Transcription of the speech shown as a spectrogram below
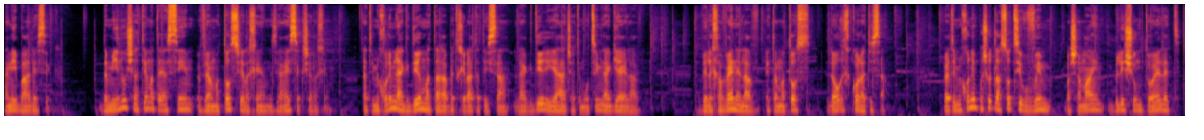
אני בעל עסק. דמיינו שאתם הטייסים והמטוס שלכם זה העסק שלכם. אתם יכולים להגדיר מטרה בתחילת הטיסה, להגדיר יעד שאתם רוצים להגיע אליו, ולכוון אליו את המטוס לאורך כל הטיסה. ואתם יכולים פשוט לעשות סיבובים בשמיים בלי שום תועלת,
